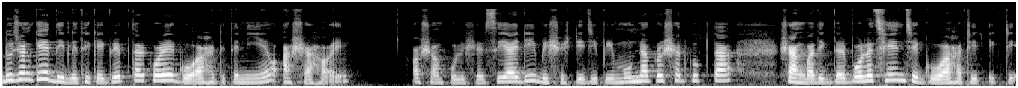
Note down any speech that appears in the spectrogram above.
দুজনকে দিল্লি থেকে গ্রেপ্তার করে গুয়াহাটিতে নিয়েও আসা হয়। অসম পুলিশের সিআইডি, বিশেষ ডিজিপি মুন্না প্রসাদ গুপ্তা। সাংবাদিকদের বলেছেন যে গুয়াহাটির একটি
